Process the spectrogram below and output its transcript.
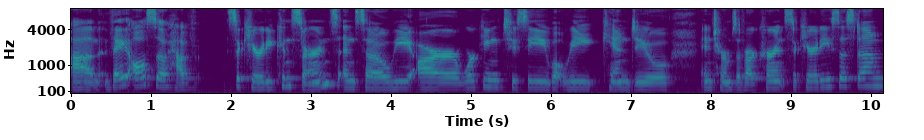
Um, they also have security concerns, and so we are working to see what we can do in terms of our current security system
